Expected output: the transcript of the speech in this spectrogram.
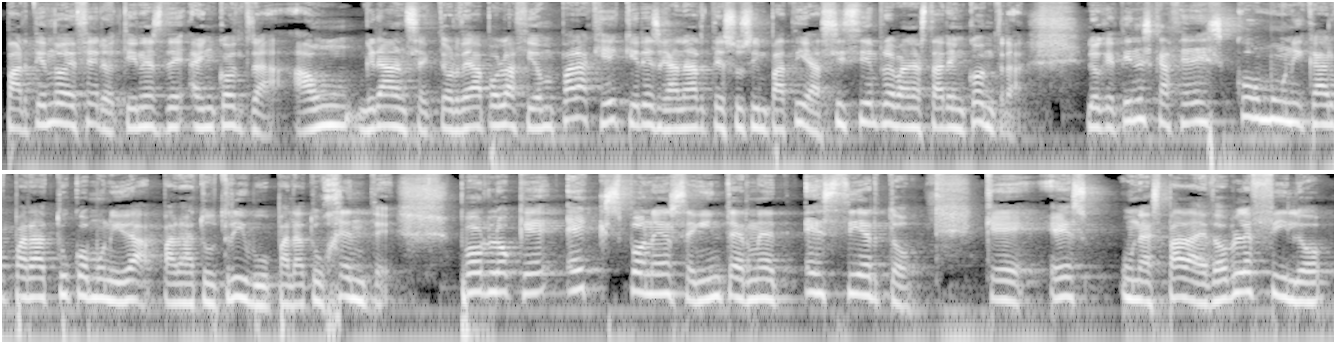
partiendo de cero tienes de, en contra a un gran sector de la población, ¿para qué quieres ganarte su simpatía? Si siempre van a estar en contra. Lo que tienes que hacer es comunicar para tu comunidad, para tu tribu, para tu gente. Por lo que exponerse en Internet es cierto que es una espada de doble filo,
